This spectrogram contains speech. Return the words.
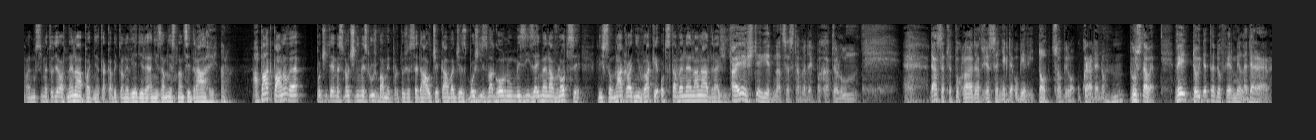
ale musíme to dělat nenápadně, tak aby to nevěděli ani zaměstnanci dráhy. Ano. A pak, pánové, počítejme s nočními službami, protože se dá očekávat, že zboží z vagónů mizí zejména v noci, když jsou nákladní vlaky odstavené na nádražích. A ještě jedna cesta vede k pachatelům. Dá se předpokládat, že se někde objeví to, co bylo ukradeno. Mm-hmm. Gustave, vy dojdete do firmy Lederer.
